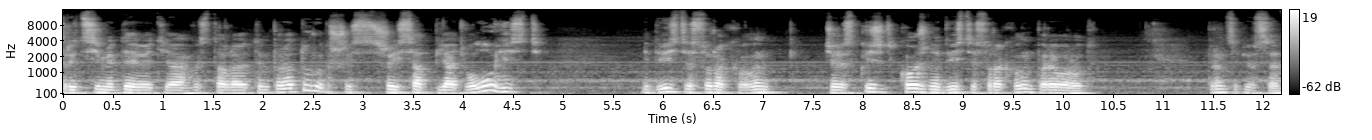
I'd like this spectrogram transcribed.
37,9 я виставляю температуру, 65 вологість і 240 хвилин. Через кожні 240 хвилин переворот. В принципі, все.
